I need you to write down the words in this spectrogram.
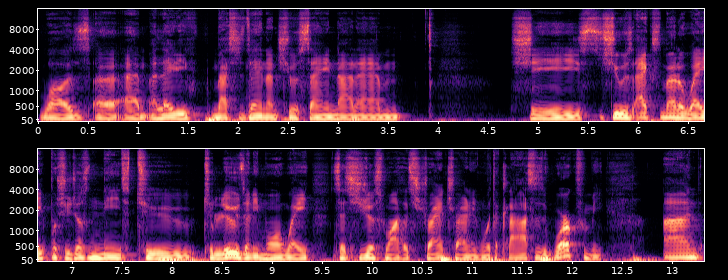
was uh, um, a lady messaged in and she was saying that um, she's she was X amount of weight, but she doesn't need to to lose any more weight. So she just wanted strength training with the classes work for me, and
